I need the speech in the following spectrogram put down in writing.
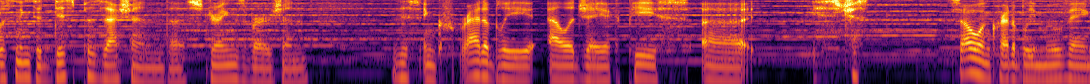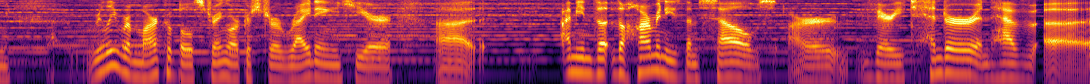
Listening to Dispossession, the strings version. This incredibly elegiac piece uh, is just so incredibly moving. Really remarkable string orchestra writing here. Uh, I mean, the the harmonies themselves are very tender and have uh,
